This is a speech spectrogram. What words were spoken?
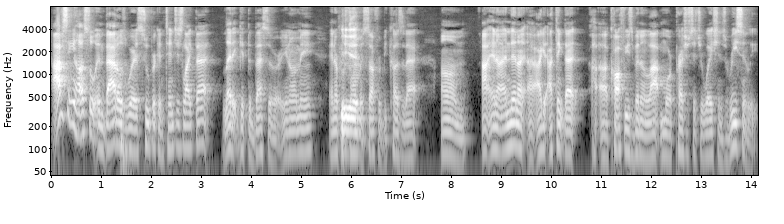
I've seen Hustle in battles where it's super contentious like that. Let it get the best of her. You know what I mean? And her Yeah. performance suffered because of that. Um, I and I, and then I, I I think that uh, Coffee's been in a lot more pressure situations recently.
